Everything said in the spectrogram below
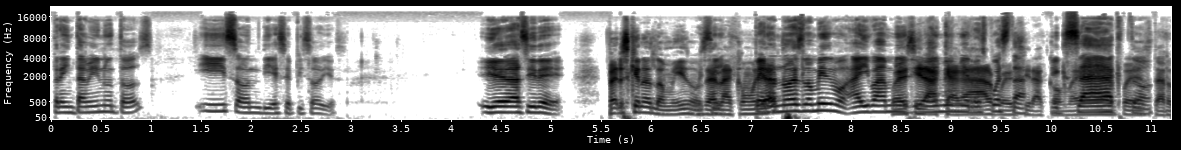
30 minutos y son 10 episodios. Y era así de... Pero es que no es lo mismo, pues o sea, sí, la comunidad. Pero no es lo mismo, ahí va mi, Puedes ir a ahí va mi cagar, respuesta. puedes ir a comer, Exacto. puedes estar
